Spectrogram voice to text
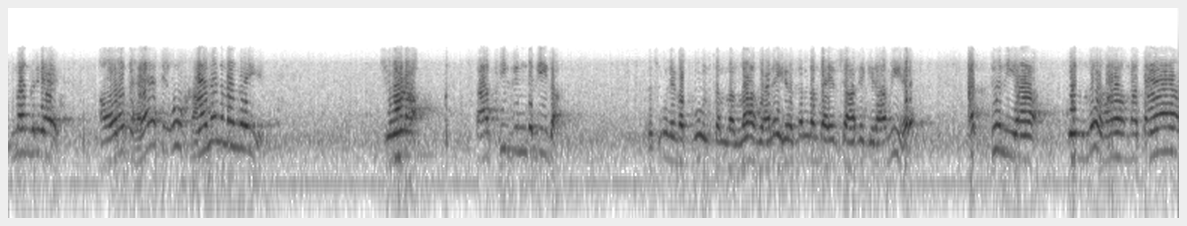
منگ رہا ہے۔ عورت ہے تو وہ خامن منگ رہی ہے۔ جوڑا، ساتھی زندگی دا۔ رسول مقبول صلی اللہ علیہ وسلم کا ارشاد گرامی ہے۔ الدنیا كلها متاع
